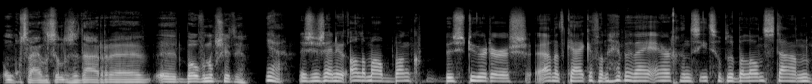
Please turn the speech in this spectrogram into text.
ongetwijfeld zullen ze daar bovenop zitten. Ja, dus er zijn nu allemaal bankbestuurders aan het kijken van hebben wij ergens iets op de balans staan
